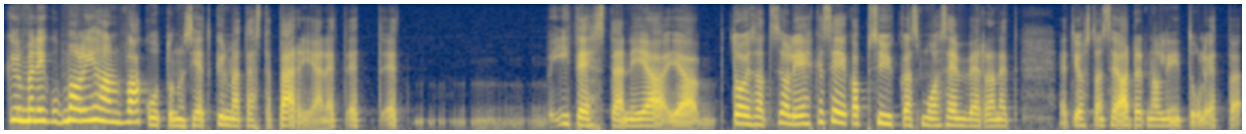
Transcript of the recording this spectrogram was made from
kyllä mä, niinku, mä olin ihan vakuuttunut siihen, että kyllä mä tästä pärjään, että et, et itsestäni ja, ja toisaalta se oli ehkä se, joka psyykkasi mua sen verran, että, että jostain se adrenaliini tuli, että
